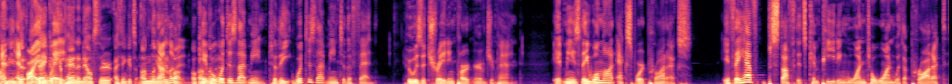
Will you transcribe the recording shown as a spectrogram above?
I And- mean, and the, by the the Bank way- of Japan announced their. I think it's unlimited. bu- Unlimited. Okay, but what does that mean to the? What does that mean to the Fed, who is a trading partner of Japan? It means they will not export products. If they have stuff that's competing one to one with a product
